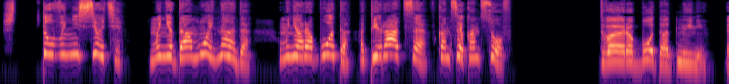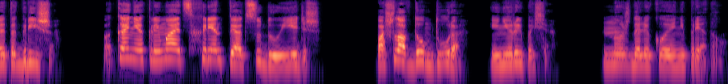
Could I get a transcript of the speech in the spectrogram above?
«Что вы несете? Мне домой надо! У меня работа, операция, в конце концов!» «Твоя работа отныне — это Гриша. Пока не оклемается, хрен ты отсюда уедешь. Пошла в дом, дура, и не рыпайся. Нож далеко я не прятал».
